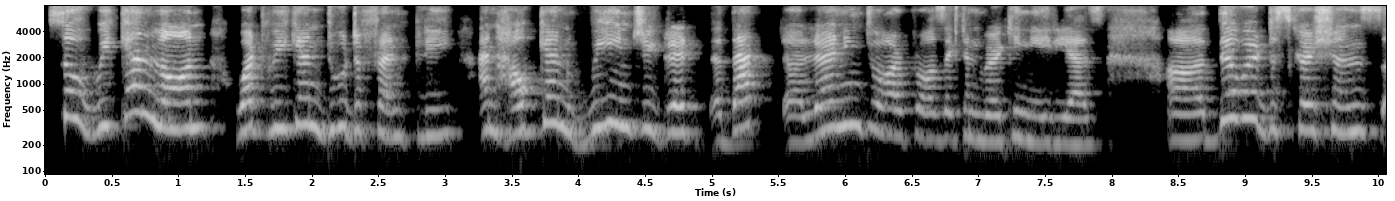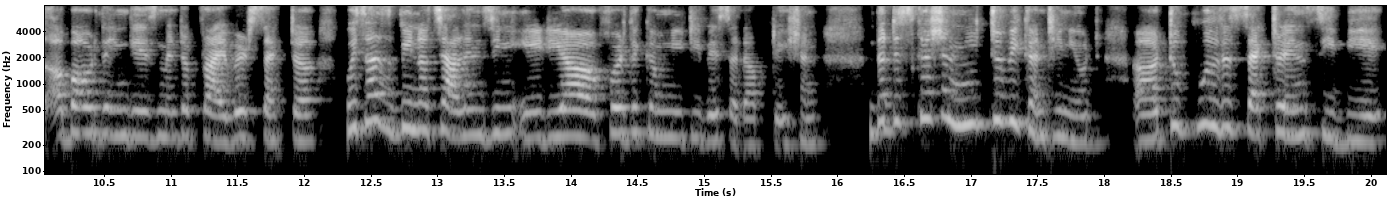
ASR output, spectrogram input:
So we can learn what we can do differently and how can we integrate that uh, learning to our project and working areas. Uh, there were discussions about the engagement of private sector, which has been a challenging area for the community-based adaptation. The discussion need to be continued uh, to pull this sector in CBA.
